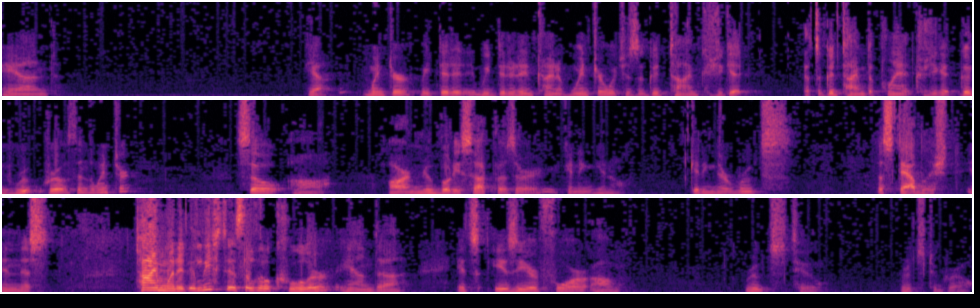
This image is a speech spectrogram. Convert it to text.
And yeah, winter. We did it. We did it in kind of winter, which is a good time because you get. That's a good time to plant because you get good root growth in the winter. So uh, our new bodhisattvas are getting, you know, getting their roots established in this time when it at least is a little cooler and uh, it's easier for um, roots to roots to grow.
